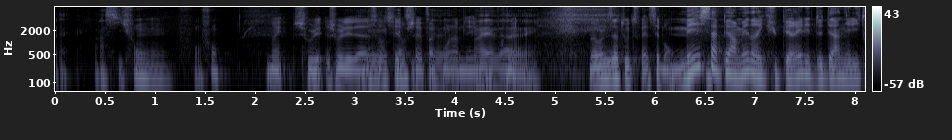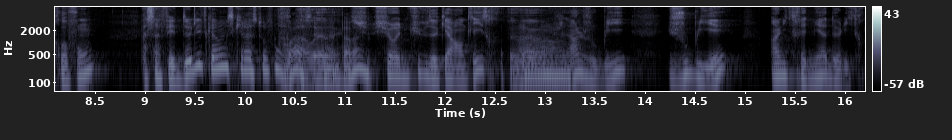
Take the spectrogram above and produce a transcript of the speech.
un siphon fond fond. Oui, je voulais, je voulais la Les sortir, mais je savais pas comment euh, l'amener. ouais, bah ouais. ouais. Mais on les a toutes faites, c'est bon. Mais ça permet de récupérer les deux derniers litres au fond. Ah, ça fait 2 litres quand même ce qui reste au fond. Ah bah c'est ouais, quand même ouais. pas mal. Sur, une cuve de 40 litres, euh, Ah, en général, j'oublie, j'oubliais un litre et demi à 2 litres.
